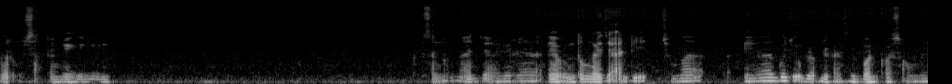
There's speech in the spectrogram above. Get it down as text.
Ngerusak yang kayak gini nih. Seneng aja akhirnya. Eh untung nggak jadi. Cuma ya gue juga belum dikasih bon kosong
